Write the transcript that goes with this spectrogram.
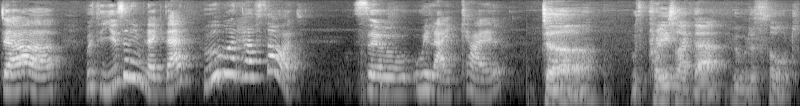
Duh! With a username like that, who would have thought? So, we like Kyle. Duh! With praise like that, who would have thought?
